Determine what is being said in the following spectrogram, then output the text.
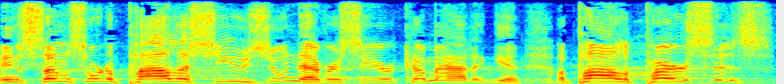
in some sort of pile of shoes. You'll never see her come out again. A pile of purses.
